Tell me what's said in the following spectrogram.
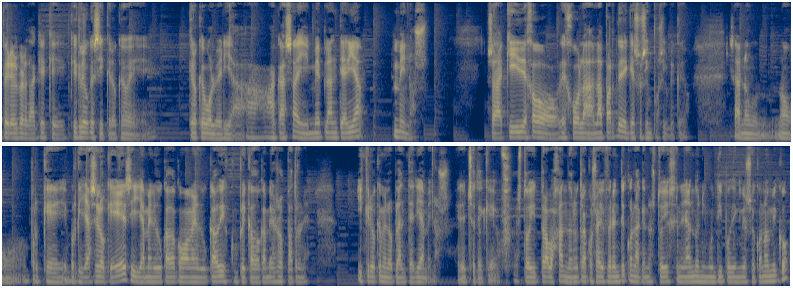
Pero es verdad que, que, creo que sí, creo que creo que volvería a, casa y me plantearía menos. O sea, aquí dejo, dejo la, la, parte de que eso es imposible, creo. O sea, no, no, porque, porque ya sé lo que es y ya me han educado como me han educado y es complicado cambiar esos patrones y creo que me lo plantearía menos. El hecho de que estoy trabajando en otra cosa diferente con la que no estoy generando ningún tipo de ingreso económico,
